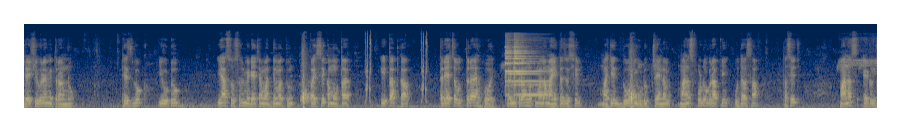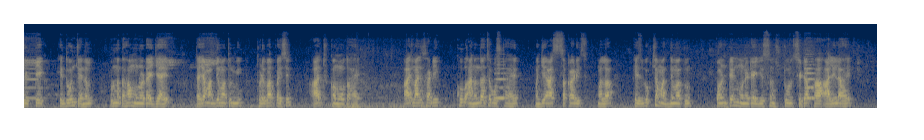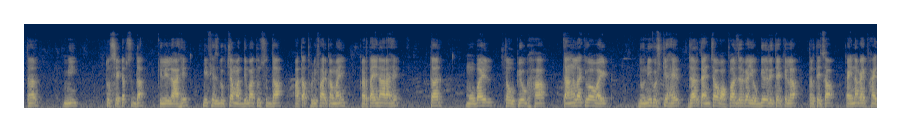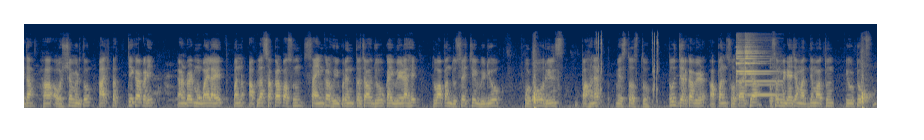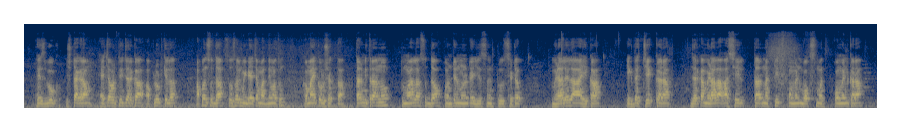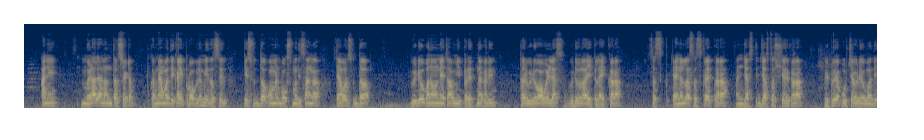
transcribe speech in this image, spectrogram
जय शिवराय मित्रांनो. Facebook YouTube या social मीडियाच्या माध्यमातून पैसे कमवता येतात का? तर याचं उत्तर आहे होय. तर मित्रांनो तुम्हाला माहीतच असेल माझे दोन यूट्यूब चॅनल मानस फोटोग्राफी उदासा तसेच मानस ए टू झेड टेक हे दोन चॅनल पूर्णतः मोनोटाईज आहेत त्याच्या माध्यमातून मी थोडेफार पैसे आज कमवत आहे. आज माझ्यासाठी खूप आनंदाची गोष्ट आहे. म्हणजे आज सकाळीच मला फेसबुकच्या माध्यमातून कॉन्टेंट मोनिटायझेशन टूल सेटअप हा आलेला आहे. तर मी तो सेटअपसुद्धा केलेला आहे. मी फेसबुकच्या माध्यमातून सुद्धा आता थोडीफार कमाई करता येणार आहे. तर मोबाईलचा उपयोग हा चांगला किंवा वाईट दोन्ही गोष्टी आहेत. जर त्यांचा वापर जर का योग्यरित्या केला तर त्याचा काही ना काही फायदा हा अवश्य मिळतो. आज प्रत्येकाकडे अँड्रॉइड मोबाईल आहेत पण आपला सकाळपासून सायंकाळ होईपर्यंतचा जो काही वेळ आहे तो आपण दुसऱ्याचे व्हिडिओ फोटो रील्स पाहण्यात व्यस्त असतो. तोच जर का वेळ आपण स्वतःच्या सोशल मीडियाच्या माध्यमातून यूट्यूब फेसबुक इंस्टाग्राम याच्यावरती जर का अपलोड केलं आपण सुद्धा सोशल मीडियाच्या माध्यमातून कमाई करू शकता. तर मित्रांनो तुम्हाला सुद्धा कॉन्टेंट मॉनिटायझेशन टूल सेटअप मिळालेला आहे का? एकदा चेक करा. जर का मिळाला असेल तर नक्कीच कॉमेंट बॉक्समध्ये कॉमेंट करा. आणि मिळाल्यानंतर सेटअप करण्यामध्ये काही प्रॉब्लेम येत असेल ते सुद्धा कॉमेंट बॉक्समध्ये सांगा. त्यावर सुद्धा व्हिडिओ बनवण्याचा मी प्रयत्न करीन. तर व्हिडिओ आवडल्यास व्हिडिओला एक लाईक करा. सस चॅनलला सबस्क्राईब करा. आणि जास्तीत जास्त शेअर करा. भेटूया पुढच्या व्हिडिओमध्ये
